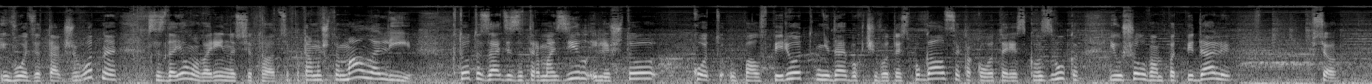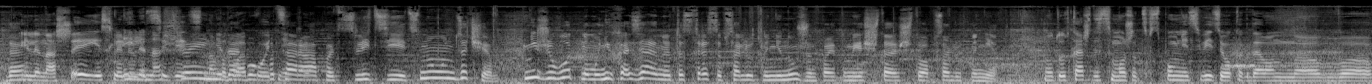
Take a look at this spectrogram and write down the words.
и водят так животное, создаем аварийную ситуацию. Потому что мало ли, кто-то сзади затормозил или что, кот упал вперед, не дай бог чего-то испугался, какого-то резкого звука и ушел вам под педали. Все, да? Или на шее, если Или любит на сидеть шее, на не дай бог, поцарапать, слететь. Ну, зачем? Ни животному, ни хозяину этот стресс абсолютно не нужен, поэтому я считаю, что абсолютно нет. Ну, тут каждый сможет вспомнить видео, когда он э,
